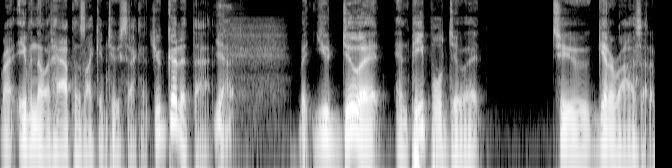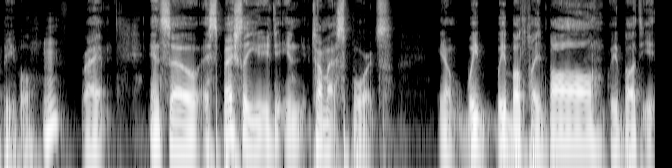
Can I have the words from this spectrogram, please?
right? Even though it happens like in two seconds. You're good at that. Yeah. but you do it and people do it to get a rise out of people Mhm. right? And so especially you in talking about sports. You know we we both played ball. We both you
